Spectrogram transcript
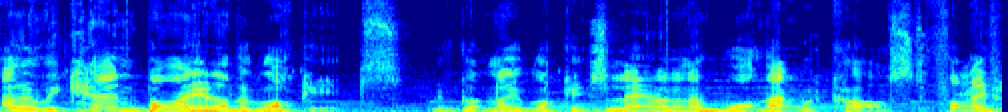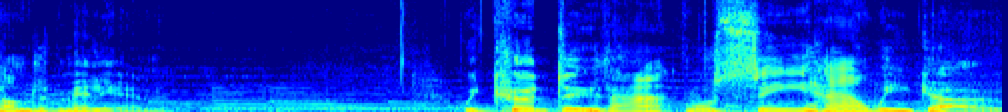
I mean, we can buy another rocket. We've got no rockets left. I don't know what that would cost. 500 million. We could do that. We'll see how we go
